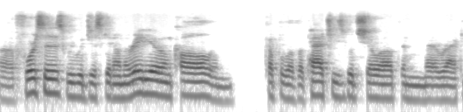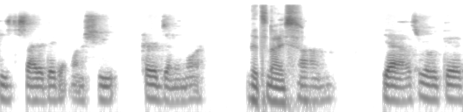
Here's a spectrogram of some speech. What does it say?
uh, forces. We would just get on the radio and call, and a couple of Apaches would show up, and the Iraqis decided they didn't want to shoot Kurds anymore. That's nice. Um, yeah, it's really good.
